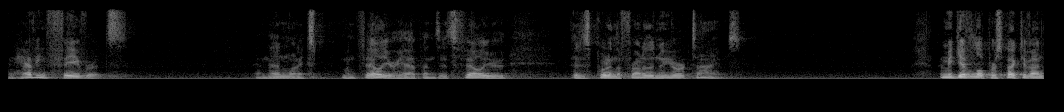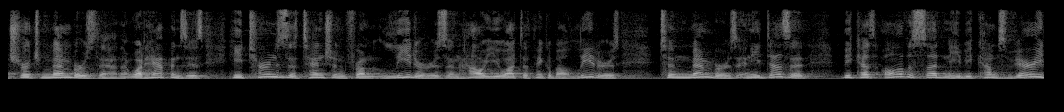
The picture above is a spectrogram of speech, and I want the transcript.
and having favorites. And then when, when failure happens, it's failure that is put in the front of the New York Times. Let me give a little perspective on church members then. What happens is he turns his attention from leaders and how you ought to think about leaders to members, and he does it because all of a sudden he becomes very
